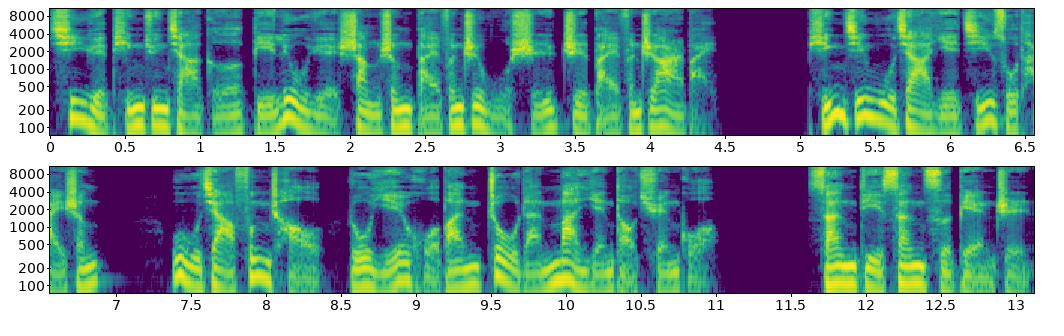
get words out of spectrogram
七月平均价格比六月上升百分之五十至百分之二百，平均物价也急速抬升，物价风潮如野火般骤然蔓延到全国。三第三次贬值，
